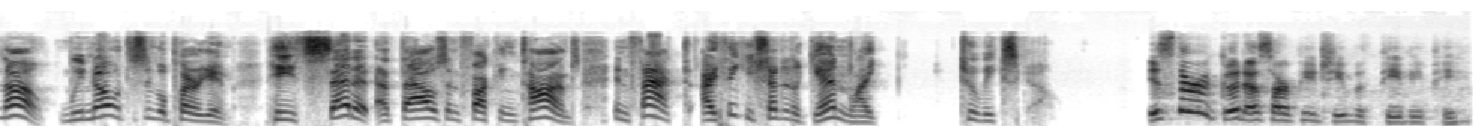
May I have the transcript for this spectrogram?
no, we know it's a single player game. He said it a thousand fucking times. In fact, I think he said it again like two weeks ago. Is there a good SRPG with PvP?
